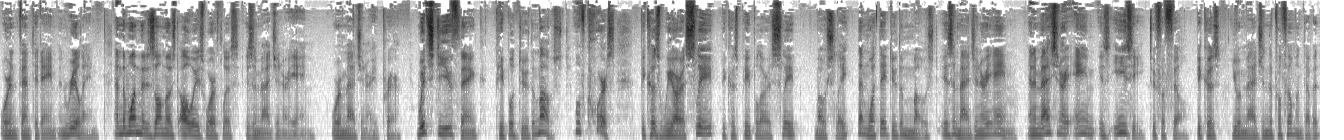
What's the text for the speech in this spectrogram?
or invented aim and real aim. And the one that is almost always worthless is imaginary aim, or imaginary prayer. Which do you think people do the most? Well, of course, because we are asleep, because people are asleep, mostly, then what they do the most is imaginary aim. And imaginary aim is easy to fulfill because you imagine the fulfillment of it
